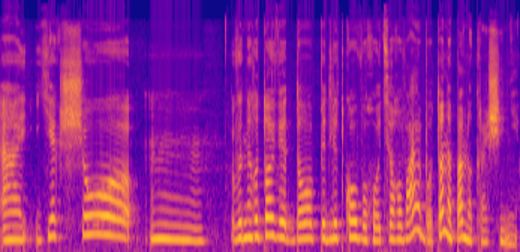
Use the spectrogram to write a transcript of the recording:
Е, Якщо ви не готові до підліткового цього вайбу, то напевно краще ні.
